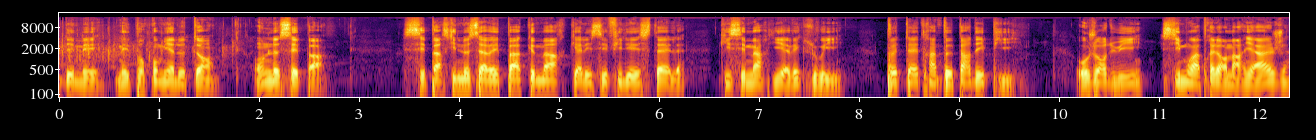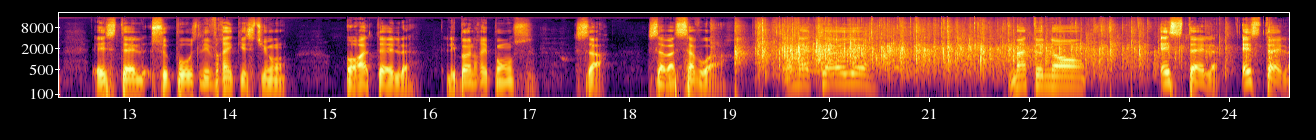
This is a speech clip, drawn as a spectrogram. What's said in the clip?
d'aimer, mais pour combien de temps? On ne le sait pas. C'est parce qu'il ne savait pas que Marc a laissé filer Estelle, qui s'est mariée avec Louis, peut-être un peu par dépit. Aujourd'hui, six mois après leur mariage, Estelle se pose les vraies questions. Aura-t-elle les bonnes réponses? Ça, ça va savoir. On accueille maintenant Estelle. Estelle.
